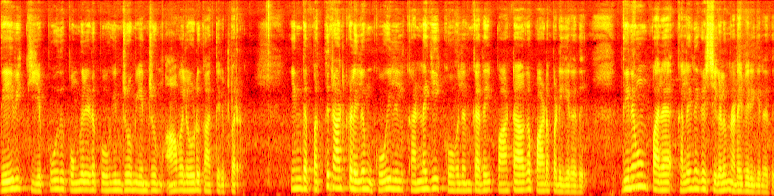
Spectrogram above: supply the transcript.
தேவிக்கு எப்போது பொங்கலிடப் போகின்றோம் என்றும் ஆவலோடு காத்திருப்பர். இந்த பத்து நாட்களிலும் கோயிலில் கண்ணகி கோவலன் கதை பாட்டாக பாடப்படுகிறது. தினமும் பல கலை நிகழ்ச்சிகளும் நடைபெறுகிறது.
